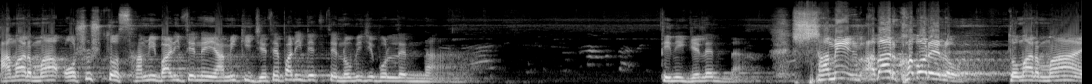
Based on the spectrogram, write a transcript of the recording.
আমার মা অসুস্থ, স্বামী বাড়িতে নেই, আমি কি যেতে পারি দেখতে? নবীজি বললেন, না। তিনি গেলেন না। স্বামীর আবার খবর এলো তোমার মা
